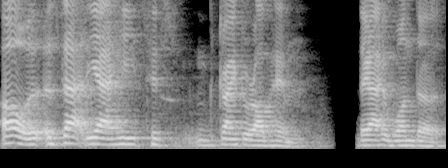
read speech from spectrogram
Oh, is that yeah? He's he's trying to rob him. The guy who won the.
